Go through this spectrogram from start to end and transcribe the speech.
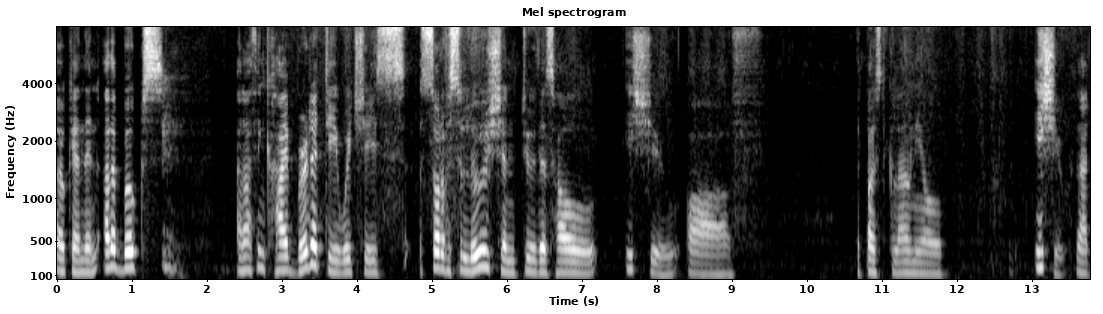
Okay, and then other books. And I think hybridity, which is sort of a solution to this whole issue of the post-colonial issue that,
